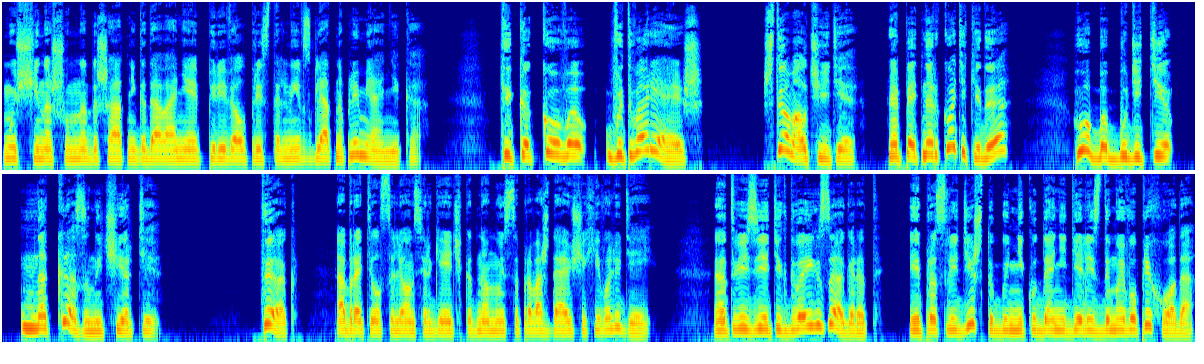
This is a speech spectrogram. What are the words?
Мужчина, шумно дыша от негодования, перевел пристальный взгляд на племянника. «Ты какого вытворяешь? Что молчите? Опять наркотики, да? Оба будете наказаны, черти!» «Так», — обратился Леон Сергеевич к одному из сопровождающих его людей, «отвези этих двоих за город и проследи, чтобы никуда не делись до моего прихода».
